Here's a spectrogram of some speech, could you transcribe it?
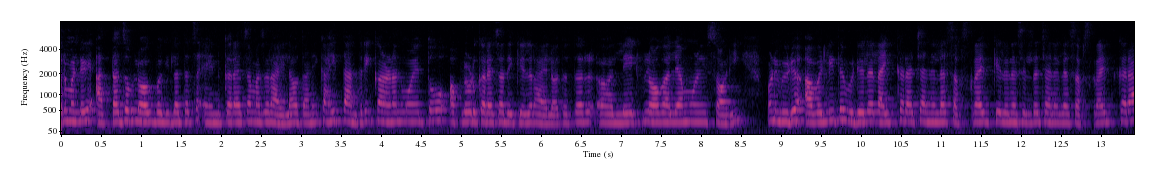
तर मंडळी आत्ता जो ब्लॉग बघितला त्याचा एंड करायचा माझा राहिला होता आणि काही तांत्रिक कारणांमुळे तो अपलोड करायचा देखील राहिला होता. तर लेट ब्लॉग आल्यामुळे सॉरी पण व्हिडिओ आवडली तर व्हिडिओला लाईक करा चॅनलला सबस्क्राईब केलं नसेल तर चॅनलला सबस्क्राईब करा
